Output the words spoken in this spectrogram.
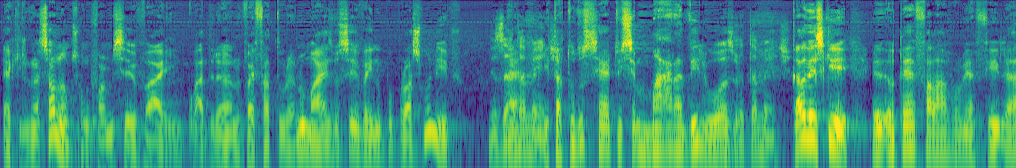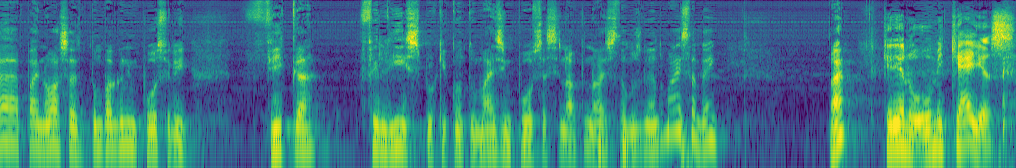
É aquilo que nós falamos, conforme você vai enquadrando, vai faturando mais, você vai indo para o próximo nível. Né? Exatamente. Né? E está tudo certo, isso é maravilhoso. Exatamente. Cada vez que eu, eu até falava para minha filha, ah, pai, nossa, estão pagando imposto. Falei, fica feliz, porque quanto mais imposto é sinal que nós estamos ganhando mais também. Não é? Querido, o Miqueias,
